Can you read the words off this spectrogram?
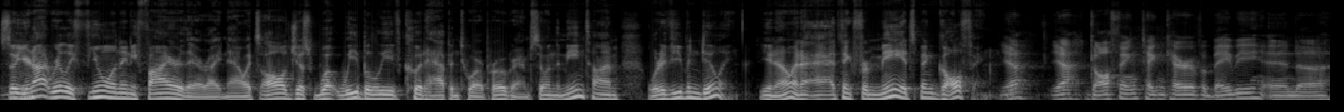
So you're not really fueling any fire there right now. It's all just what we believe could happen to our program. So in the meantime, what have you been doing? You know, and I, I think for me, it's been golfing. Yeah, yeah. Golfing, taking care of a baby, and uh,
